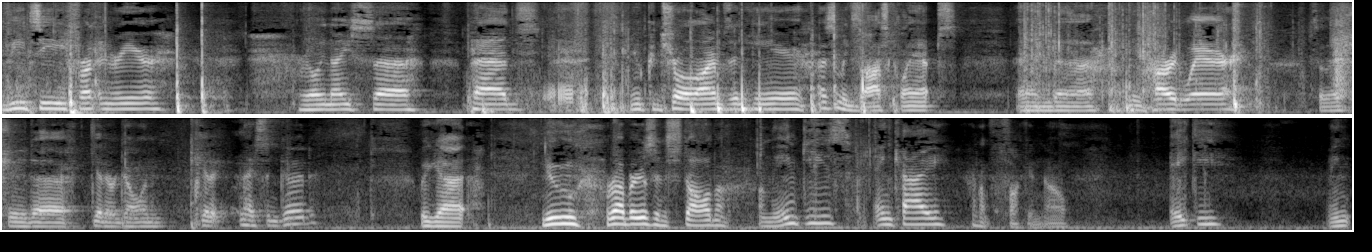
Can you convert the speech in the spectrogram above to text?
VT front and rear. Really nice uh, pads. New control arms in here. There's some exhaust clamps and uh, new hardware. So that should uh, get her going, get it nice and good. We got new rubbers installed on the Inkies, Inkai, I don't fucking know. Aki, in,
